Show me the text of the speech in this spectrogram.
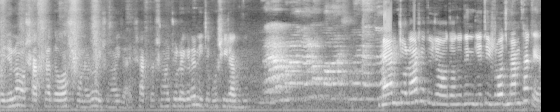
ওই জন্য ও সাতটা দশ, পনেরো এই সময় যায়। সাতটার সময় চলে গেলে নিচে বসিয়ে রাখবে। ম্যাম চলে আসে, তুই যত- যতদিন গিয়েছিস, রোজ ম্যাম থাকে?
